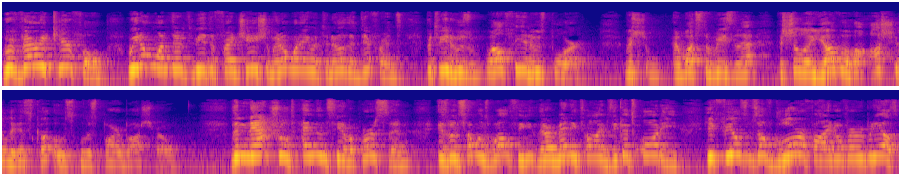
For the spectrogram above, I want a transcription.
we're very careful. We don't want there to be a differentiation. We don't want anyone to know the difference between who's wealthy and who's poor. And what's the reason of that? The natural tendency of a person is when someone's wealthy, there are many times he gets haughty. He feels himself glorified over everybody else.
